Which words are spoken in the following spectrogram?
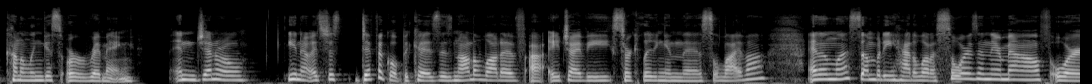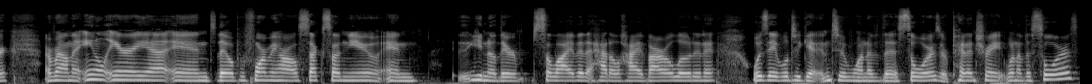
cunnilingus, or rimming. In general, you know, it's just difficult because there's not a lot of uh, HIV circulating in the saliva. And unless somebody had a lot of sores in their mouth or around the anal area and they were performing oral sex on you and you know their saliva that had a high viral load in it was able to get into one of the sores or penetrate one of the sores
